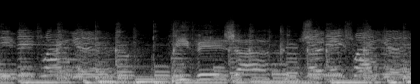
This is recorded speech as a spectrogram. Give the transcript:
Vivez joyeux, vivez Jacques, je joyeux.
